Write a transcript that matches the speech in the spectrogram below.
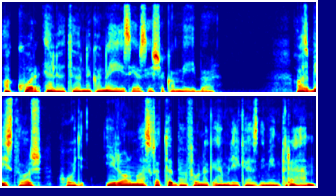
akkor előtörnek a nehéz érzések a mélyből. Az biztos, hogy Elon Muskra többen fognak emlékezni, mint rám,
